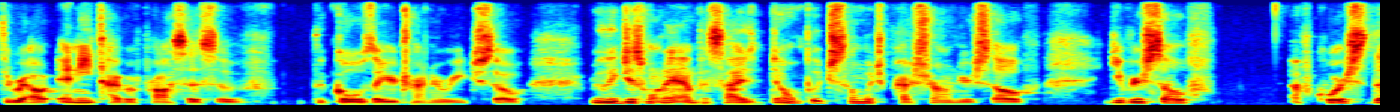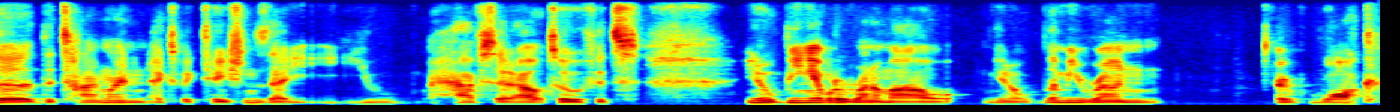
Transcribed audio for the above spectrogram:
throughout any type of process of the goals that you're trying to reach. So, really just want to emphasize don't put so much pressure on yourself. Give yourself of course the the timeline and expectations that you have set out. So if it's you know being able to run a mile, you know, let me run or walk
